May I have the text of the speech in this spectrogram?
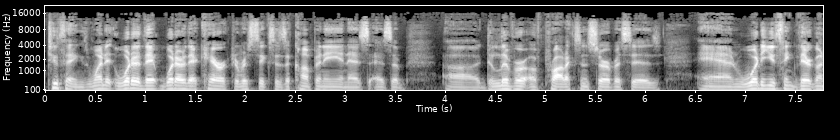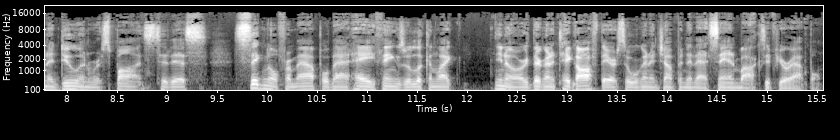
Two things. One, what are their what are their characteristics as a company and as as a uh, deliverer of products and services, and what do you think they're going to do in response to this signal from Apple that hey, things are looking like you know, or they're going to take off there, so we're going to jump into that sandbox if you're Apple.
